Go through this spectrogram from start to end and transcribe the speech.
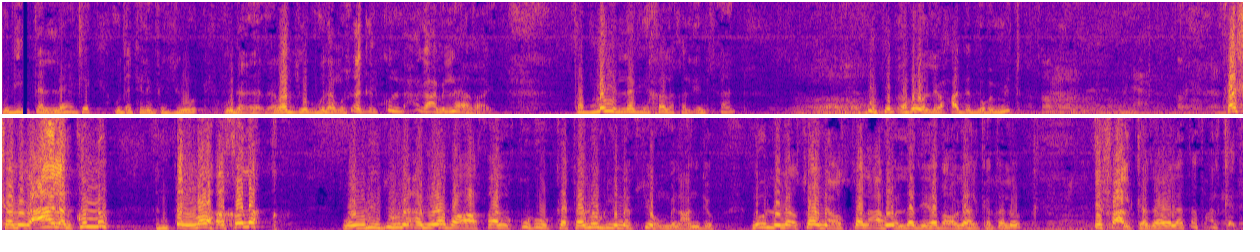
ودي ثلاجه وده تلفزيون وده راديو وده مسجل كل حاجة عامل لها غاية. طب من الذي خلق الإنسان؟ يبقى هو اللي يحدد مهمته. فشل العالم كله أن الله خلق ويريدون أن يضع خلقه كتالوج لنفسهم من عندهم نقول له لا صانع الصنعة هو الذي يضع لها الكتالوج. افعل كذا ولا تفعل كذا.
